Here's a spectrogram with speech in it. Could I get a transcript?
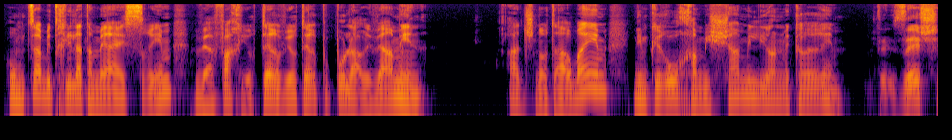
הומצא בתחילת המאה ה-20 והפך יותר ויותר פופולרי ואמין. עד שנות ה-40 נמכרו חמישה מיליון מקררים. זה ש...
